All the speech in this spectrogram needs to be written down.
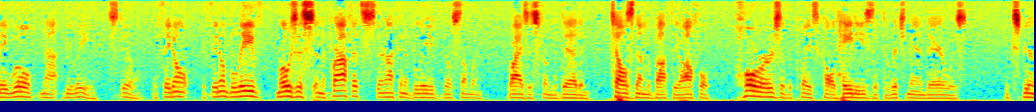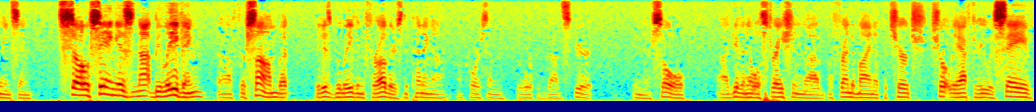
they will not believe still. If they don't if they don't believe Moses and the prophets, they're not going to believe though someone rises from the dead and tells them about the awful horrors of the place called Hades that the rich man there was experiencing. So seeing is not believing uh, for some, but it is believing for others, depending on, of course, on the work of God's Spirit in their soul. Uh, give an illustration. Uh, a friend of mine at the church, shortly after he was saved,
